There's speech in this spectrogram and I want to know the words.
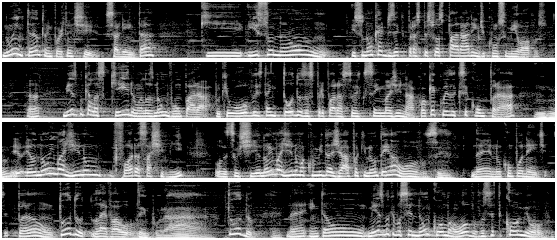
No entanto, é importante salientar que isso não, isso não quer dizer que para as pessoas pararem de consumir ovos. Tá? Mesmo que elas queiram, elas não vão parar, porque o ovo está em todas as preparações que você imaginar. Qualquer coisa que você comprar, eu, eu não imagino, fora sashimi ou sushi, eu não imagino uma comida japa que não tenha ovo. Sim. Né, no componente. Pão, tudo leva ovo. Tempurá. Tudo, né? Então, mesmo que você não coma ovo, você come ovo,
